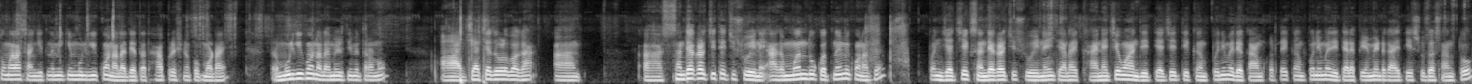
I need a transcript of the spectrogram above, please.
तुम्हाला सांगितलं मी की मुलगी कोणाला देतात हा प्रश्न खूप मोठा आहे. तर मुलगी कोणाला मिळते मित्रांनो? आ, ज्याच्याजवळ बघा संध्याकाळची त्याची सोय नाही. आता मन दुखत नाही मी कोणाचं पण ज्याची एक संध्याकाळची सोय नाही त्याला एक खाण्याचे वांदे त्याचे ते कंपनीमध्ये काम करते कंपनीमध्ये त्याला पेमेंट काय ते सुद्धा सांगतो.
